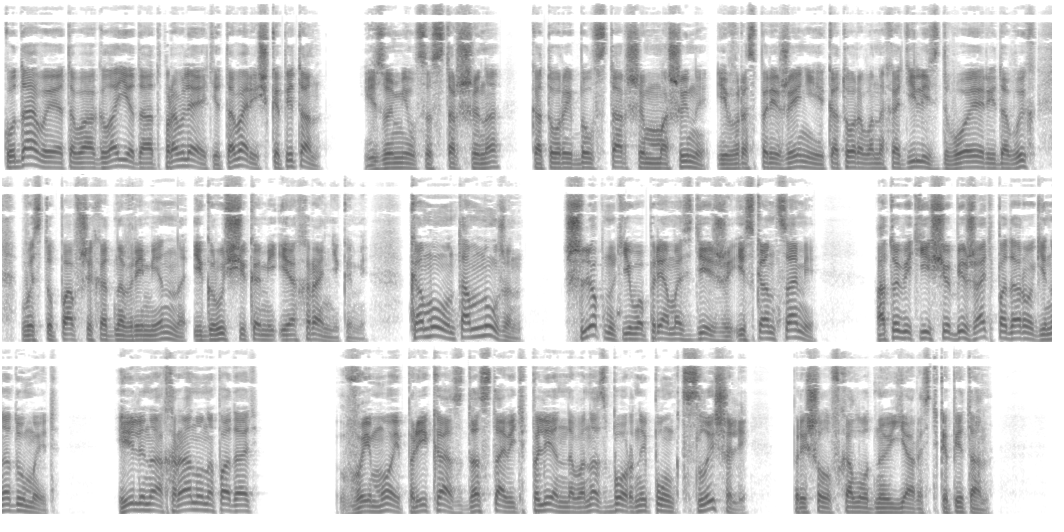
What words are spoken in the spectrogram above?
«Куда вы этого аглоеда отправляете, товарищ капитан?» — изумился старшина, который был старшим машины и в распоряжении которого находились двое рядовых, выступавших одновременно и грузчиками, и охранниками. «Кому он там нужен? Шлепнуть его прямо здесь же и с концами?» А то ведь еще бежать по дороге надумает. Или на охрану нападать. Вы мой приказ доставить пленного на сборный пункт слышали? Пришел в холодную ярость капитан.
